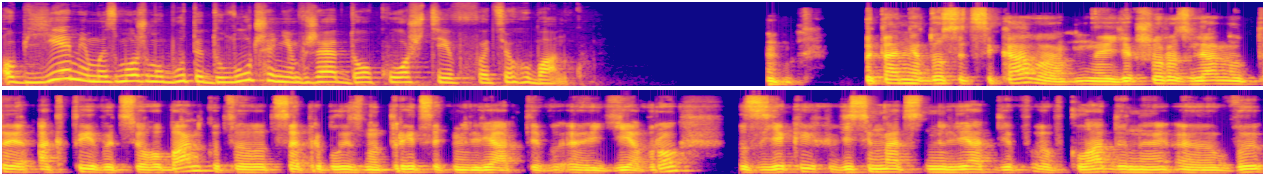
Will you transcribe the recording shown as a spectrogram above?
об'ємі ми зможемо бути долучені вже до коштів цього банку? Питання досить цікаве. Якщо розглянути активи цього банку, то це приблизно 30 мільярдів е, євро, з яких 18 мільярдів е, вкладені е, в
